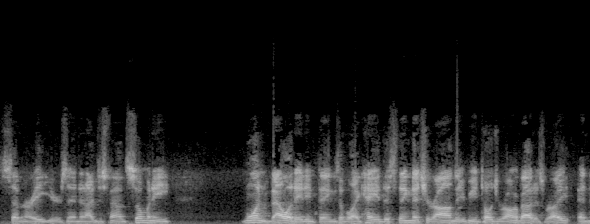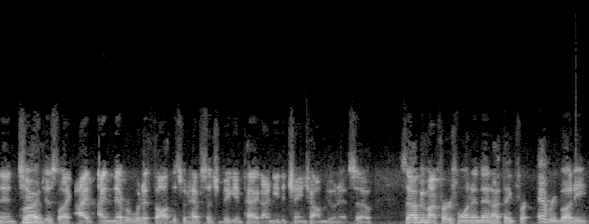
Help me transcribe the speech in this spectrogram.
seven or eight years in, and I just found so many one validating things of like, hey, this thing that you're on that you're being told you're wrong about is right, and then two, Right. just like I, I never would have thought this would have such a big impact. I need to change how I'm doing it. So so that would be my first one, and then I think for everybody,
